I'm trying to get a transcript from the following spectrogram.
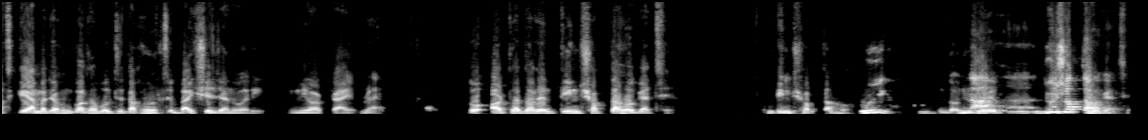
আজকে আমরা যখন কথা বলছি তখন হচ্ছে বাইশে জানুয়ারি নিউ ইয়র্ক টাইম. তো অর্থাৎ ধরেন তিন সপ্তাহ গেছে। তিন সপ্তাহ। না দুই সপ্তাহ গেছে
